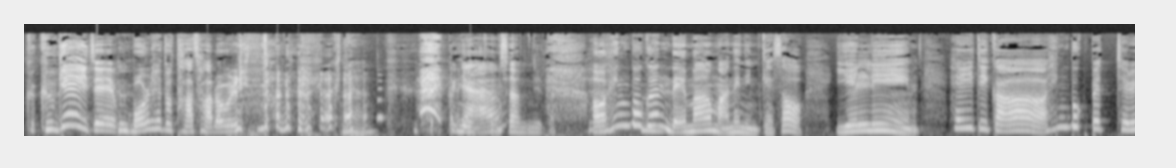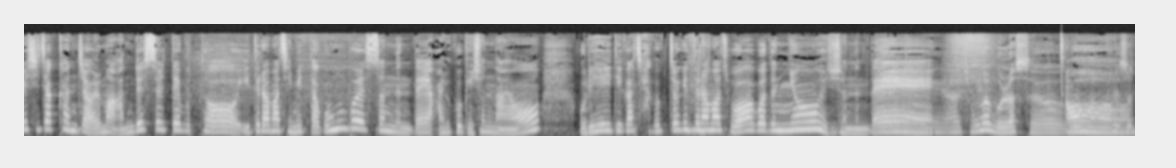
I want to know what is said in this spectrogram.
그 그게 이제 뭘 해도 다 잘 어울린다는. 그냥. 그냥. 네, 감사합니다. 어, 행복은 음. 내 마음 안에님께서 이엘님 헤이디가 행복 배틀 시작한 지 얼마 안 됐을 때부터 이 드라마 재밌다고 홍보했었는데 알고 계셨나요? 우리 헤이디가 자극적인 드라마 좋아하거든요 해주셨는데. 네, 아, 정말 몰랐어요. 어. 그래서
